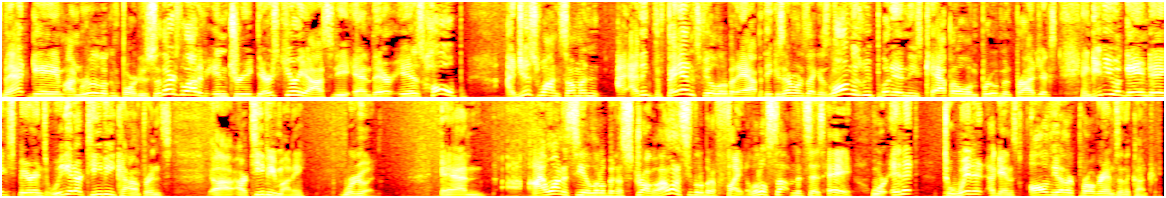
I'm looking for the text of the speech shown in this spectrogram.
that game, I'm really looking forward to. So there's a lot of intrigue. There's curiosity, and there is hope. I just want someone. I, I think the fans feel a little bit of apathy because everyone's like, as long as we put in these capital improvement projects and give you a game day experience, we get our TV conference, uh, our TV money, we're good. And I want to see a little bit of struggle. I want to see a little bit of fight, a little something that says, "Hey, we're in it to win it against all the other programs in the country."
